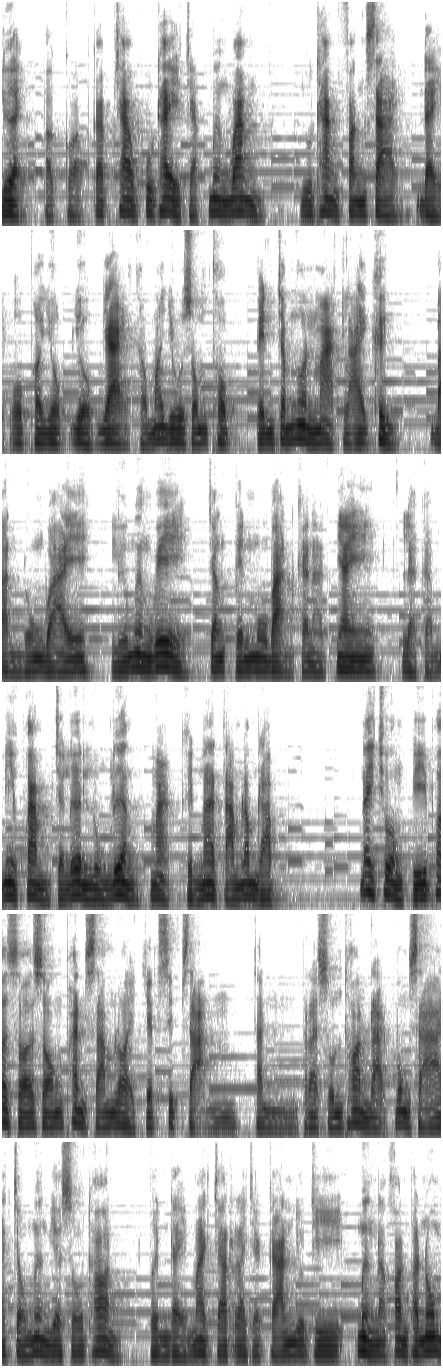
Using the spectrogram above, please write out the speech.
เรื่อยๆ ประกอบกับชาวผู้ไทยจากเมืองว่าง อยู่ทางฝั่งซ้ายได้อพยพโยกย้ายเข้ามาอยู่สมทบเป็นจำนวนมากหลายขึ้นบ้านดงหวายหรือเมืองเว่จังเป็นหมู่บ้านขนาดใหญ่และก็มีความเจริญรุ่งเรื่องมากขึ้นมาตามลำดับ ในช่วงปีพศ 2373 ท่านพระสุนทรราชวงศาเจ้าเมืองยโสธรเพิ่นได้มาจัดราชการอยู่ที่เมืองนครพนม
